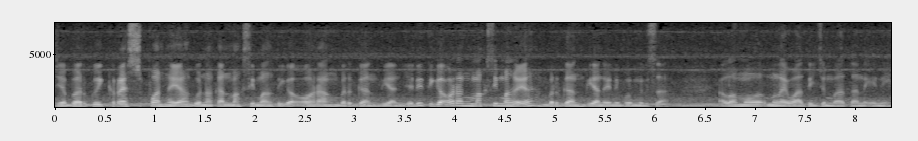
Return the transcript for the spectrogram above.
Jabar Quick Respon ya gunakan maksimal tiga orang bergantian. Jadi tiga orang maksimal ya bergantian ini pemirsa. Kalau mau melewati jembatan ini.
